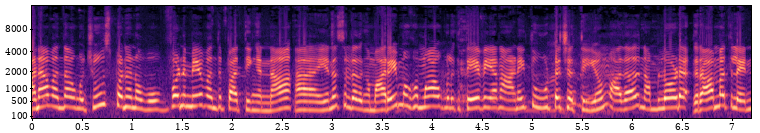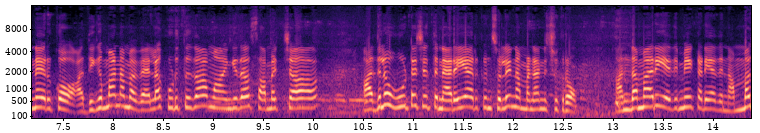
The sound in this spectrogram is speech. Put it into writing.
ஆனா வந்து அவங்க சூஸ் பண்ணன ஒவ்வொன்றுமே வந்து பார்த்தீங்கன்னா என்ன சொல்கிறதுங்க மறைமுகமா அவங்களுக்கு தேவையான அனைத்து ஊட்டச்சத்தையும் அதாவது நம்மளோட கிராமத்தில் என்ன இருக்கோ அதிகமாக நம்ம விலை கொடுத்து தான் வாங்கி தான் சமைச்சா அதில் ஊட்டச்சத்து நிறையா இருக்குன்னு சொல்லி நம்ம நினச்சிக்கிறோம். அந்த மாதிரி எதுவுமே கிடையாது. நம்ம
